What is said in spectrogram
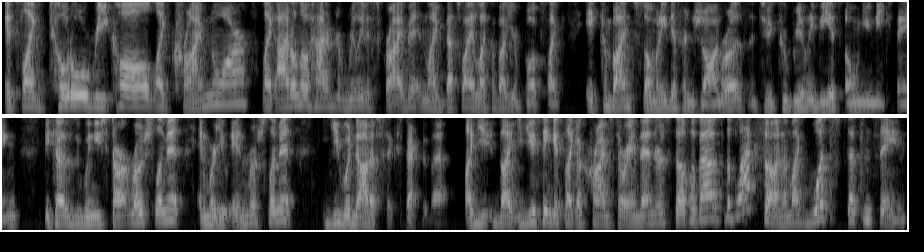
it's like total recall like crime noir like i don't know how to really describe it and like that's what i like about your books like it combines so many different genres to could really be its own unique thing because when you start Roche Limit and where you end Roche Limit you would not have expected that. Like you like you think it's like a crime story and then there's stuff about the black sun i'm like what's that's insane.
